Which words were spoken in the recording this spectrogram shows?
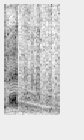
Bem.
